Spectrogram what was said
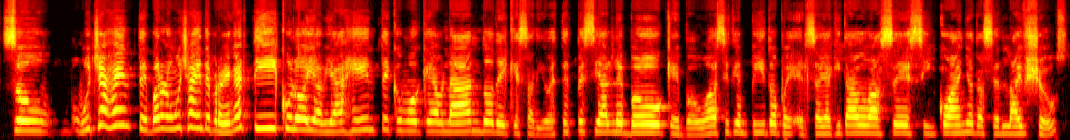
so, mucha gente, bueno, no mucha gente, pero había artículos y había gente como que hablando de que salió este especial de Bo, que Bo hace tiempito, pues él se había quitado hace cinco años de hacer live shows.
